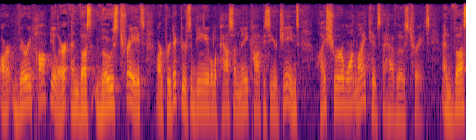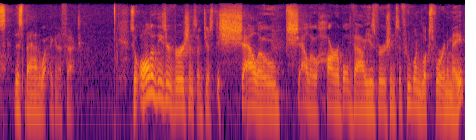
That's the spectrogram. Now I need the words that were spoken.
are very popular and thus those traits are predictors of being able to pass on many copies of your genes, I sure want my kids to have those traits. And thus this bandwagon effect. So all of these are versions of just shallow, shallow, horrible values versions of who one looks for in a mate.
